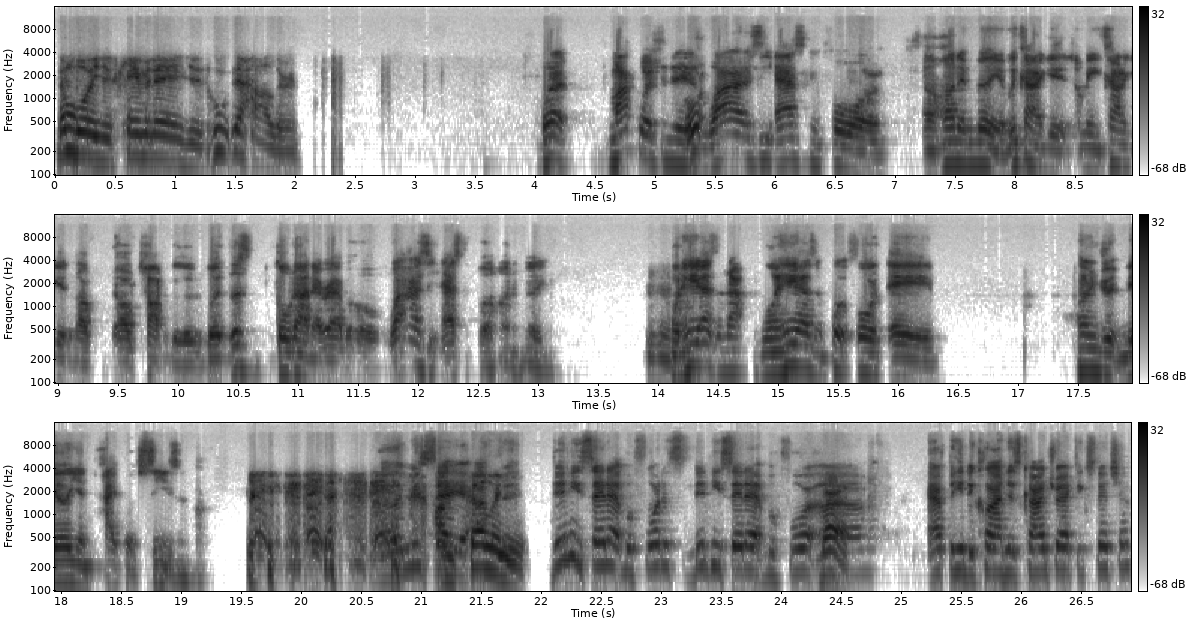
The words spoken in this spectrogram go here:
them, boys just came in there and just hoot and hollering. But my question is, what? why is he asking for a hundred million? We kind of get, I mean, kind of getting off, off topic a little, but let's go down that rabbit hole. Why is he asking for a hundred million? Mm-hmm. when he hasn't when he hasn't put forth a hundred million type of season. well, let me say, I'm telling I, you. Didn't he say that before this? Didn't he say that before? Uh, after he declined his contract extension?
